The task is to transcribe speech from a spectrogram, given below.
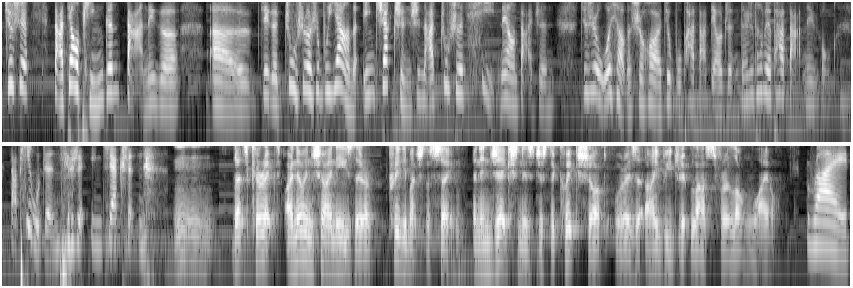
就是打吊瓶跟打那个 呃这个注射是不一样的。Injection 是拿注射器那样打针，就是我小的时候啊就不怕打吊针，但是特别怕打那种打屁股针，就是 injection。嗯嗯 that's correct. I know in Chinese they are pretty much the same. An injection is just a quick shot, whereas an IV drip lasts for a long while. Right，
